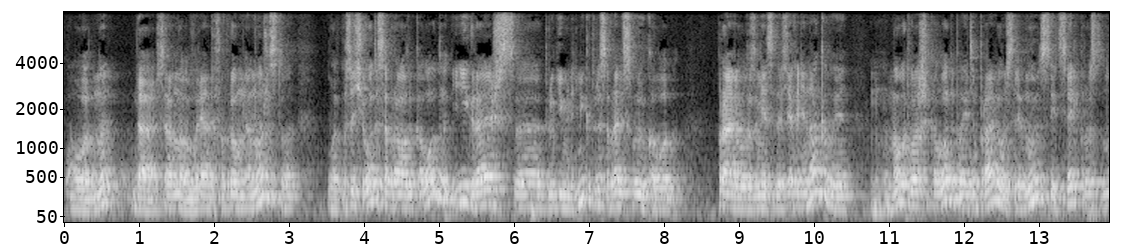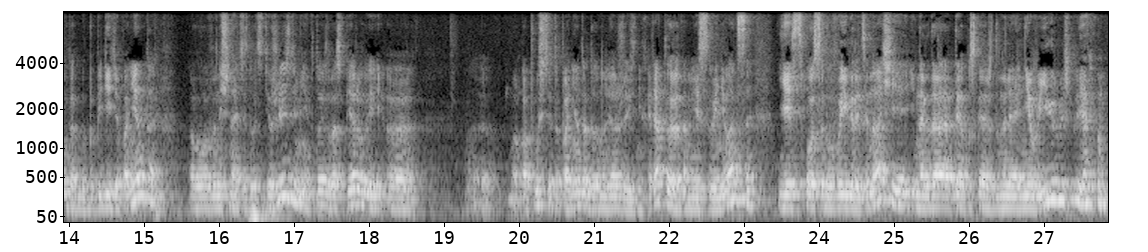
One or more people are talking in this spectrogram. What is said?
Вот. Но да, все равно вариантов огромное множество. Вот, после чего ты собрал эту колоду и играешь с э, другими людьми, которые собрали свою колоду. Правила, разумеется, для всех одинаковые, Мгм. но вот ваши колоды по этим правилам соревнуются, и цель просто, ну, как бы победить оппонента. Вы начинаете с 20 жизнями, и кто из вас первый э, э, опустит оппонента до нуля жизни. Хотя тоже там есть свои нюансы, есть способы выиграть иначе. Иногда ты опускаешь до нуля и не выигрываешь при этом.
